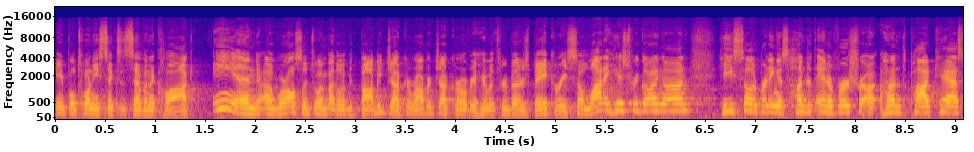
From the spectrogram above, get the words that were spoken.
April 26th at 7 o'clock, and uh, we're also joined, by the way, with Bobby Jucker, Robert Jucker over here with Three Brothers Bakery. So a lot of history going on. He's celebrating his 100th anniversary, uh, 100th podcast,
